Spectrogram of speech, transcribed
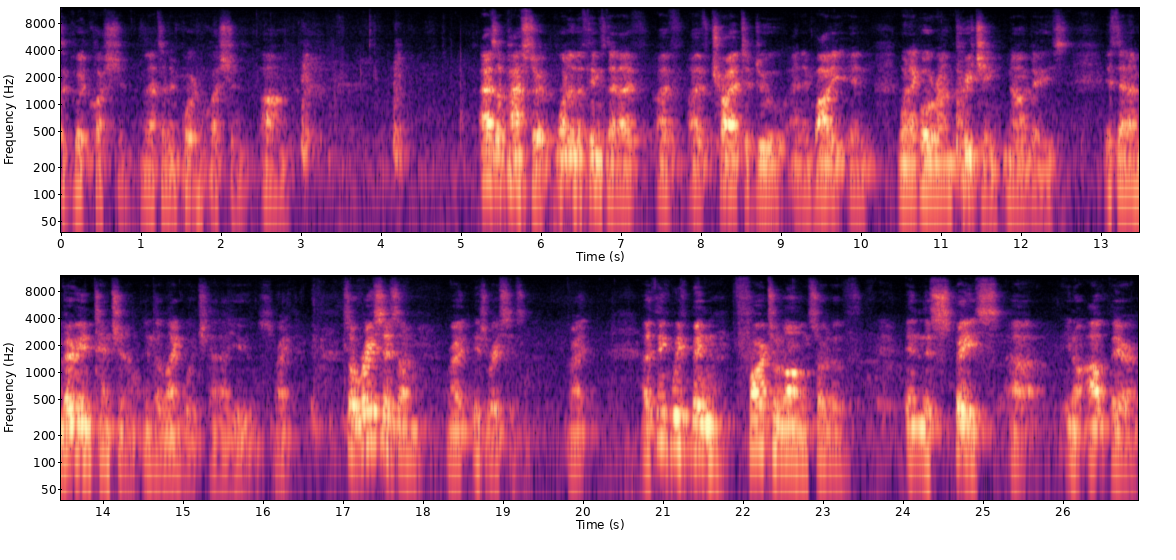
a good question, and that's an important question. Um, as a pastor, one of the things that I've I've I've tried to do and embody in when I go around preaching nowadays is that I'm very intentional in the language that I use, right? So racism, right, is racism, right? I think we've been far too long sort of in this space, uh, you know, out there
